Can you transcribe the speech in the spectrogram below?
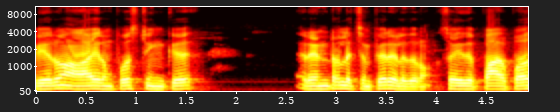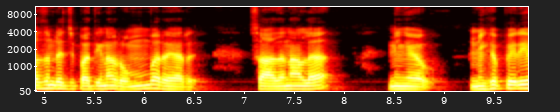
வெறும் ஆயிரம் போஸ்டிங்க்கு ரெண்டரை லட்சம் பேர் எழுதுகிறோம் ஸோ இது பா பர்சன்டேஜ் பார்த்திங்கன்னா ரொம்ப ரேரு ஸோ அதனால் நீங்கள் மிகப்பெரிய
